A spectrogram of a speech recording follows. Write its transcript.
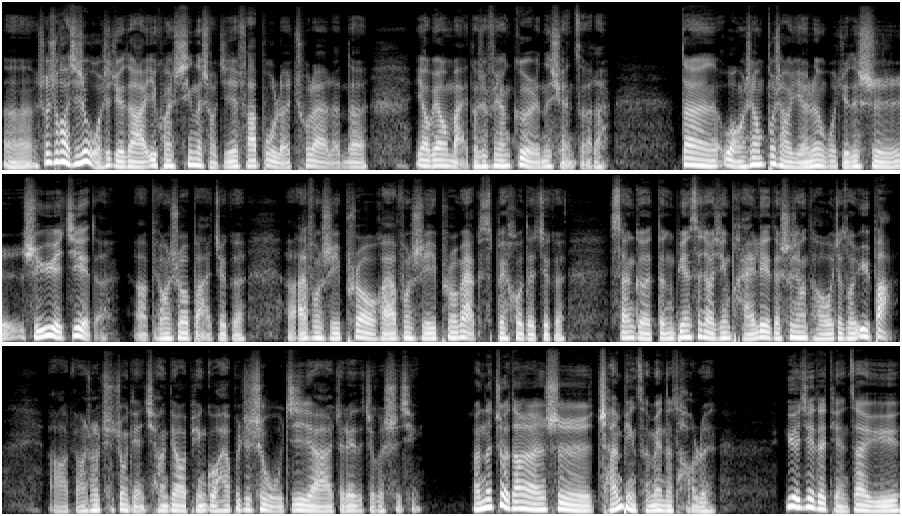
呃，说实话，其实我是觉得啊，一款新的手机发布了出来了，那要不要买都是非常个人的选择了。但网上不少言论，我觉得是是越界的啊，比方说把这个呃 iPhone 十一 Pro 和 iPhone 十一 Pro Max 背后的这个三个等边三角形排列的摄像头叫做浴霸。啊，比方说去重点强调苹果还不支持五 G 啊之类的这个事情，啊，那这当然是产品层面的讨论。越界的点在于，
